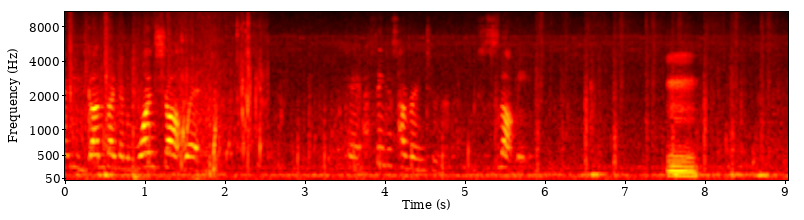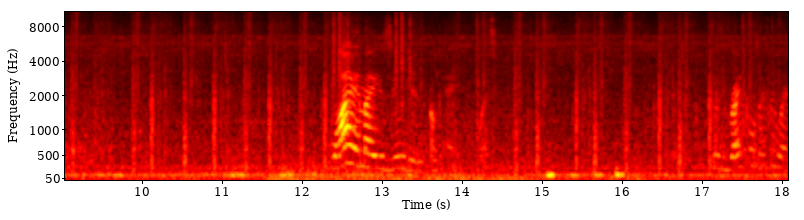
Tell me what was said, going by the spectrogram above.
I need guns I can one shot with. Okay, I think it's hovering tuna. It's not me. Mm. Why am I zoomed in? Okay, what? There's rifles everywhere.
